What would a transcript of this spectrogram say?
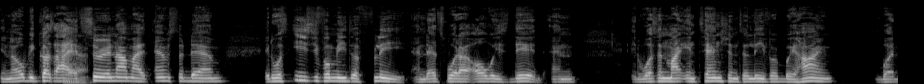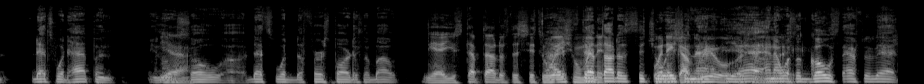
You know, because I yeah. had Suriname, I had Amsterdam, it was easy for me to flee. And that's what I always did. And it wasn't my intention to leave her behind, but that's what happened. You know, yeah. so uh, that's what the first part is about. Yeah, you stepped out of the situation. I stepped it, out of the situation. And, yeah, and I was a ghost after that.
